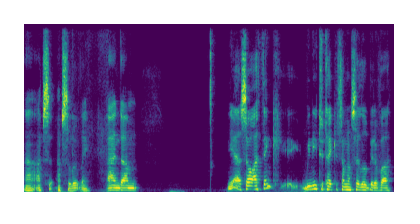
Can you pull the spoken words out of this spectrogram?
Uh, abso- absolutely. And um, yeah, so I think we need to take sometimes a little bit of a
